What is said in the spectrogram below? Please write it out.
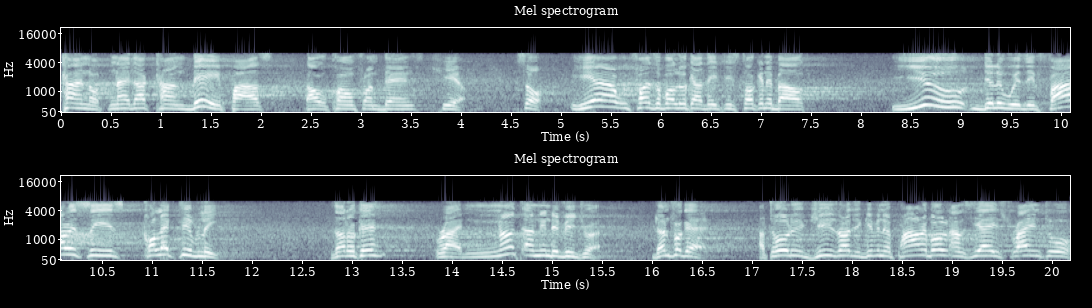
cannot, neither can they pass that will come from thence here. So, here we first of all look at it, it's talking about you dealing with the Pharisees collectively. Is that okay? Right, not an individual. Don't forget, I told you Jesus is giving a parable and here he's trying to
